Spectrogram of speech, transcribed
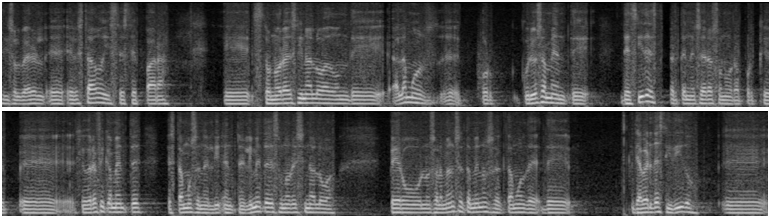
disolver el, eh, Estado y se separa eh, Sonora de Sinaloa, donde Álamos, por, curiosamente, decide pertenecer a Sonora, porque geográficamente estamos en el, entre el límite de Sonora y Sinaloa, pero los alemanes también nos jactamos de, de haber decidido eh,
